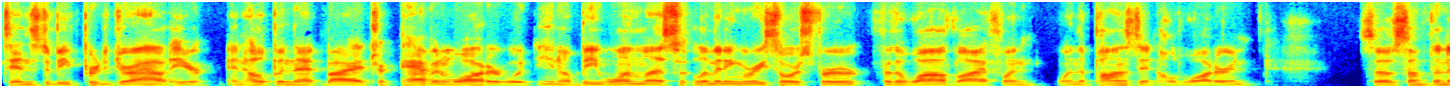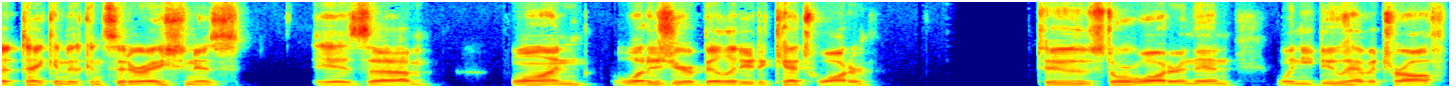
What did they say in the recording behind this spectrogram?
tends to be pretty dry out here, and hoping that by tr- having water would you know be one less limiting resource for for the wildlife when when the ponds didn't hold water. And so something to take into consideration is is um, one, what is your ability to catch water? Two, store water, and then when you do have a trough,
